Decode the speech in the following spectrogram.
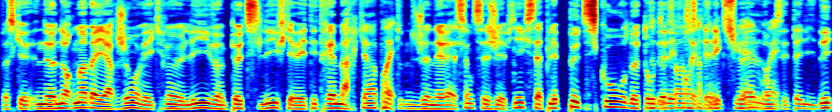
parce que Normand Baillargeon avait écrit un livre, un petit livre qui avait été très marquant pour toute une génération de cégepiens, qui s'appelait Petit cours d'autodéfense intellectuelle. Donc c'était l'idée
